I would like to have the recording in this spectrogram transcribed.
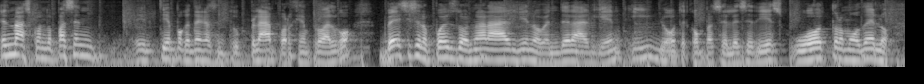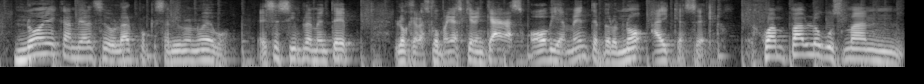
Es más, cuando pasen el tiempo que tengas en tu plan, por ejemplo, algo, ve si se lo puedes donar a alguien o vender a alguien y luego te compras el S10 u otro modelo. No hay que cambiar el celular porque salió uno nuevo. Ese es simplemente lo que las compañías quieren que hagas, obviamente, pero no hay que hacerlo. Juan Pablo Guzmán,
